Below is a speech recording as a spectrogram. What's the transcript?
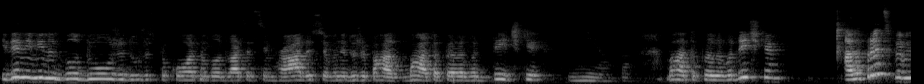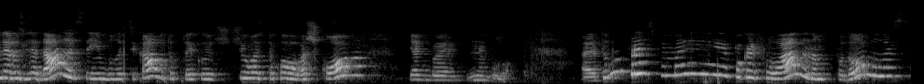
Єдиний мінус було дуже дуже спекотно, було 27 градусів. Вони дуже багато, багато пили водички. Мілка. Багато пили водички. Але в принципі вони розглядали, все їм було цікаво, тобто якогось чогось такого важкого якби не було. Е, Тому, в принципі, ми покайфували, нам сподобалось.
